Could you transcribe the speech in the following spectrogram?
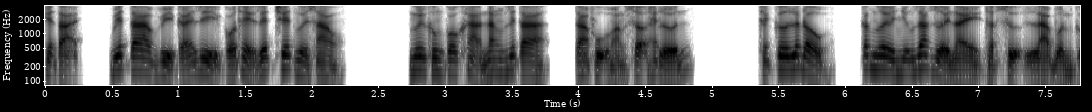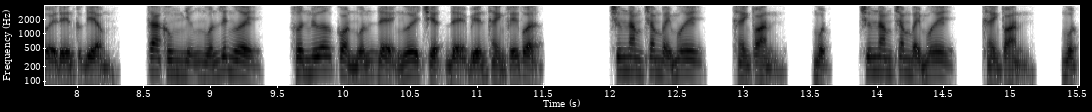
hiện tại, biết ta vì cái gì có thể giết chết ngươi sao? Ngươi không có khả năng giết ta ta phụ hoảng sợ hét lớn. Thạch cơ lắc đầu các ngươi những rác rưởi này thật sự là buồn cười đến cực điểm, ta không những muốn giết ngươi, hơn nữa còn muốn để ngươi triệt để biến thành phế vật. Chương năm trăm bảy mươi, thành toàn, một, chương năm trăm bảy mươi, thành toàn, một.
